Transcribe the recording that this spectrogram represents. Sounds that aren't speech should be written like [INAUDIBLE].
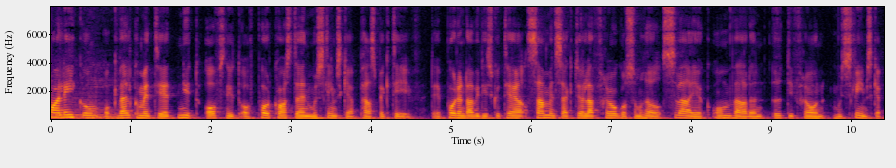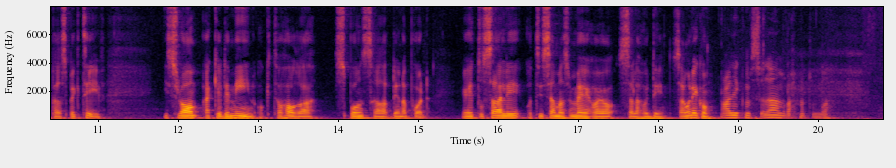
Assalamu alaikum och välkommen till ett nytt avsnitt av podcasten Muslimska perspektiv. Det är podden där vi diskuterar samhällsaktuella frågor som rör Sverige och omvärlden utifrån muslimska perspektiv. Islamakademin och Tahara sponsrar denna podd. Jag heter Sali och tillsammans med mig har jag Salahuddin. Salam alaikum. Alaikum salam rahmatullah.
